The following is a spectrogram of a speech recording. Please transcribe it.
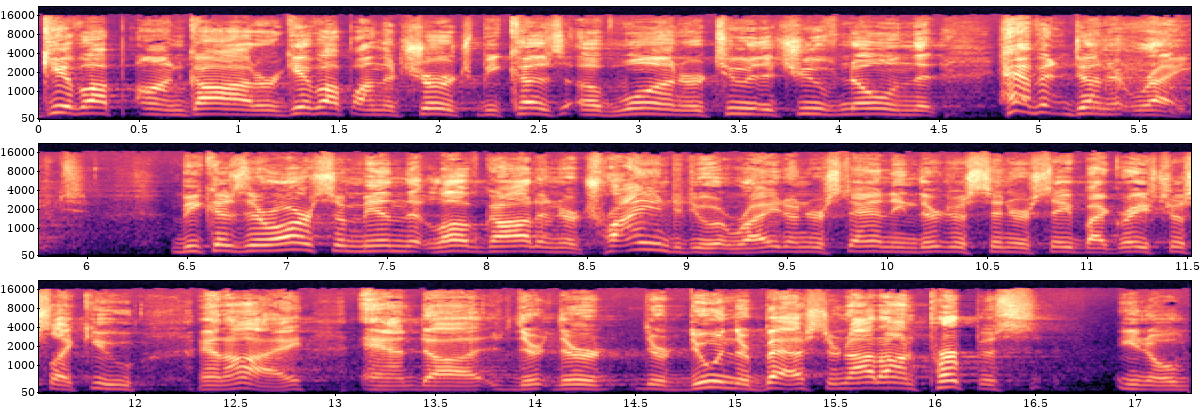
give up on God or give up on the church because of one or two that you've known that haven't done it right. Because there are some men that love God and are trying to do it right, understanding they're just sinners saved by grace, just like you and I. And uh, they're, they're, they're doing their best. They're not on purpose you know,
